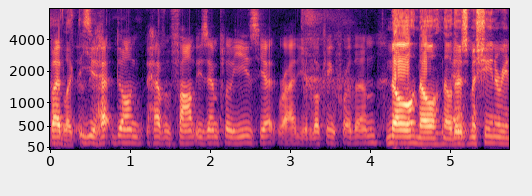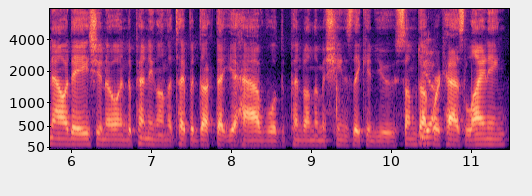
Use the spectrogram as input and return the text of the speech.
But like you ha- don't haven't found these employees yet, right? You're looking for them. No, no, no. There's machinery nowadays, you know, and depending on the type of duct that you have will depend on the machines they can use. Some ductwork has lining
